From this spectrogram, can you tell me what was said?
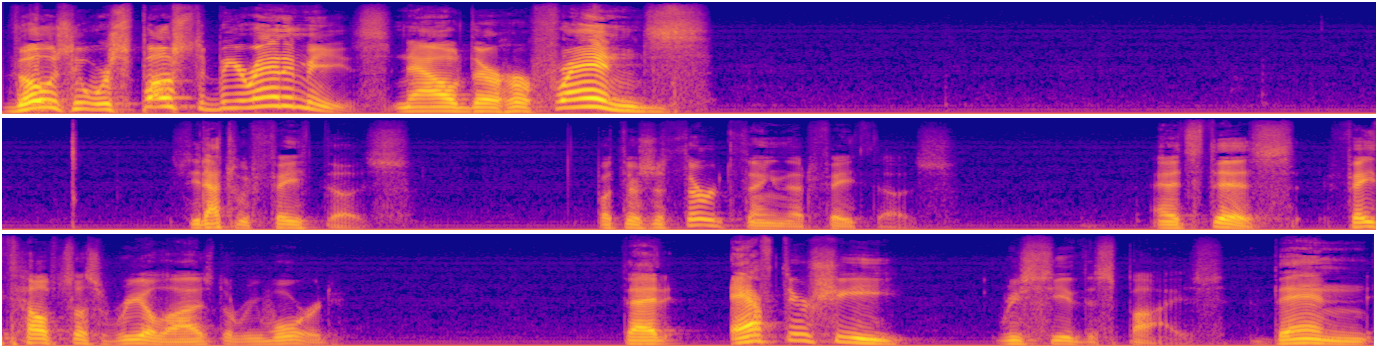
those who were supposed to be her enemies. Now they're her friends. See, that's what faith does. But there's a third thing that faith does, and it's this faith helps us realize the reward. That after she received the spies, then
